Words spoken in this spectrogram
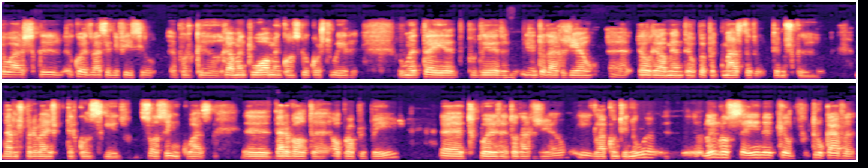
eu acho que a coisa vai ser difícil, é porque realmente o homem conseguiu construir uma teia de poder em toda a região. Eh, ele realmente é o puppet master, temos que dar-lhes parabéns por ter conseguido, sozinho quase, eh, dar a volta ao próprio país, depois a toda a região, e lá continua. Lembram-se ainda que ele trocava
